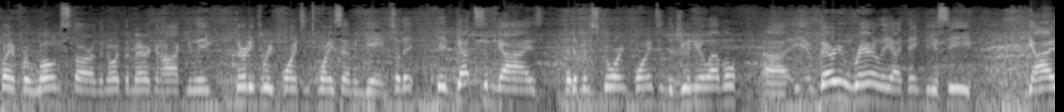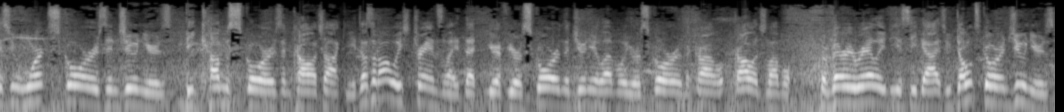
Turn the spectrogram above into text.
Playing for Lone Star in the North American Hockey League. 33 points in 27 games. So they, they've got some guys that have been scoring points at the junior level. Uh, very rarely, I think, do you see guys who weren't scorers in juniors become scorers in college hockey. It doesn't always translate that you're, if you're a scorer in the junior level, you're a scorer in the college level. But very rarely do you see guys who don't score in juniors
